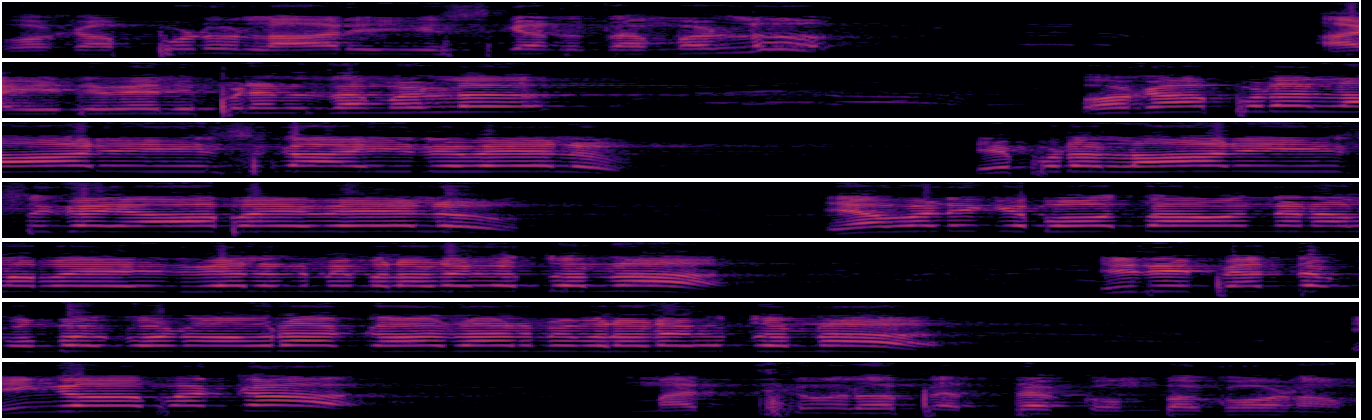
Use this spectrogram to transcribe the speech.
ఒకప్పుడు లారీ ఇసుక ఎంత తమ్ముళ్ళు? ఐదు వేలు ఇప్పుడు ఎంత తమ్ముళ్ళు? ఒకప్పుడు లారీ ఇసుక ఐదు వేలు ఇప్పుడు లారీ ఇసుక యాభై వేలు. ఎవడికి పోతా ఉంది నలభై ఐదు వేలని మిమ్మల్ని అడుగుతున్నా. ఇది పెద్ద కుంభకోణం అవునా కాదా అని మిమ్మల్ని అడుగుతున్నా. ఇంకో పక్క మధ్యంలో పెద్ద కుంభకోణం.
